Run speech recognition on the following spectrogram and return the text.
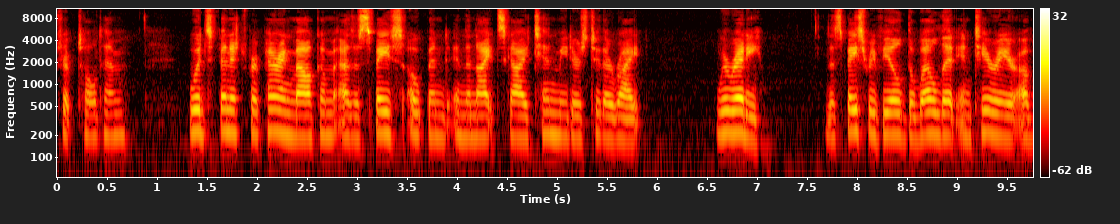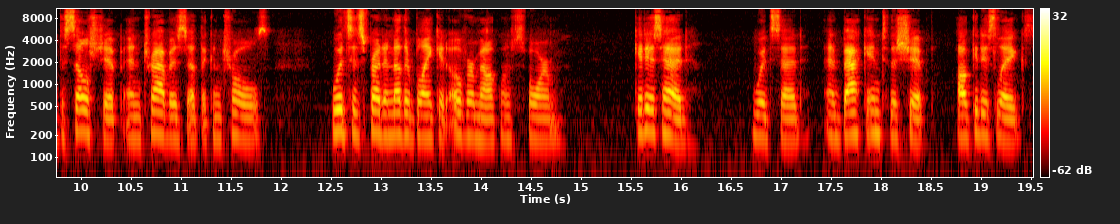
Trip told him. Woods finished preparing Malcolm as a space opened in the night sky ten meters to their right. We're ready. The space revealed the well lit interior of the cell ship and Travis at the controls. Woods had spread another blanket over Malcolm's form. Get his head, Woods said, and back into the ship. I'll get his legs.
